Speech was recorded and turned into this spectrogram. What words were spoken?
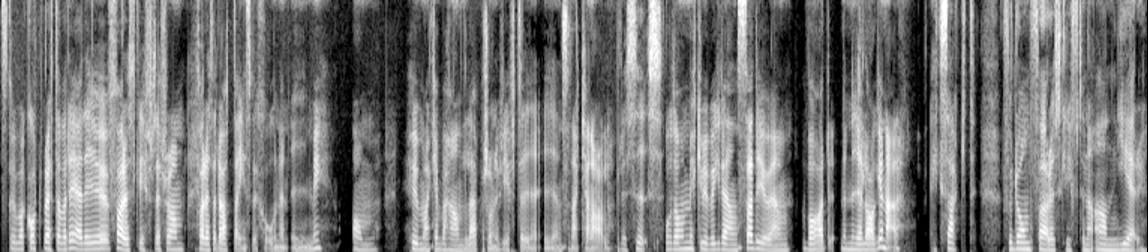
ska vi bara kort berätta vad det är? Det är ju föreskrifter från före detta Datainspektionen, IMI, om hur man kan behandla personuppgifter i, i, en sån här kanal. Precis. Och de är mycket mer begränsade ju än vad den nya lagen är. Exakt. För de föreskrifterna anger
